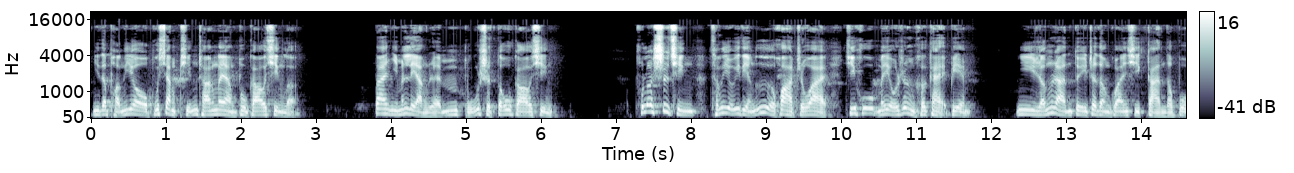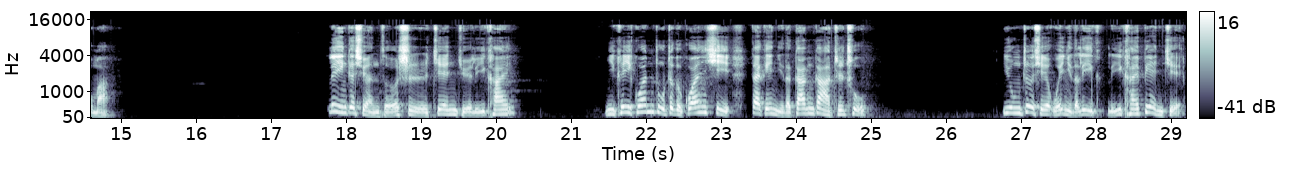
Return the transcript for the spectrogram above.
你的朋友不像平常那样不高兴了。但你们两人不是都高兴。除了事情曾有一点恶化之外，几乎没有任何改变。你仍然对这段关系感到不满。另一个选择是坚决离开。你可以关注这个关系带给你的尴尬之处，用这些为你的离离开辩解。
